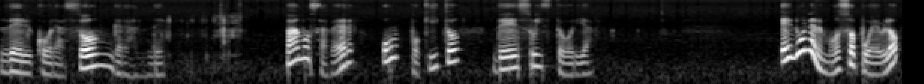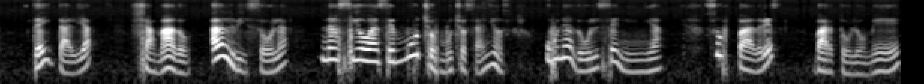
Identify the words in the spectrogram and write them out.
del Corazón Grande vamos a ver un poquito de su historia. En un hermoso pueblo de Italia llamado Albisola nació hace muchos, muchos años una dulce niña. Sus padres, Bartolomé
